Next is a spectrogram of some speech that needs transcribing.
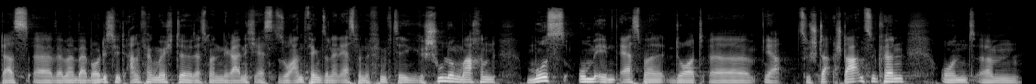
dass äh, wenn man bei Body Street anfangen möchte, dass man gar nicht erst so anfängt, sondern erstmal eine fünftägige Schulung machen muss, um eben erstmal dort äh, ja, zu sta starten zu können. Und ähm,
